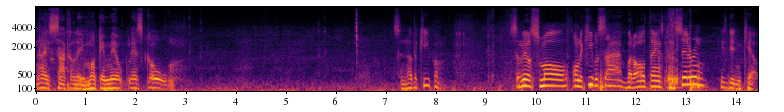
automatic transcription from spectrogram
Nice Sac-a-lait monkey milk. Let's go. It's another keeper. It's a little small on the keeper side, but all things considering, he's getting kept.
